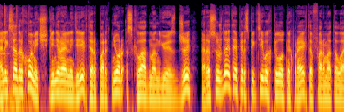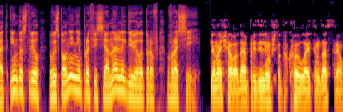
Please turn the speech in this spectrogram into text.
Александр Хомич, генеральный директор, партнер Складман USG, рассуждает о перспективах пилотных проектов формата Light Industrial в исполнении профессиональных девелоперов в России. Для начала, да, определим, что такое Light Industrial.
